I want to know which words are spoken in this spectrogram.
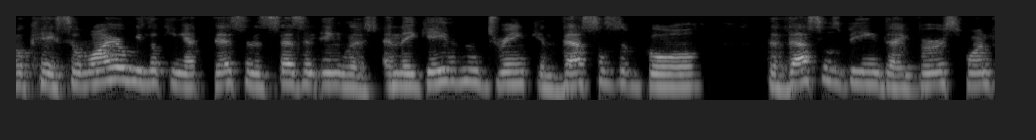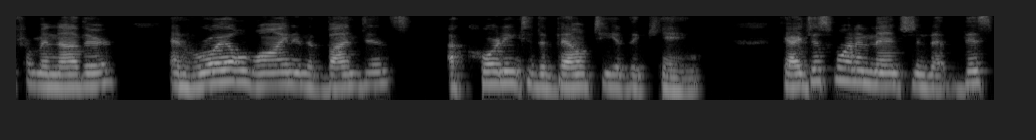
Okay, so why are we looking at this? And it says in English, and they gave them drink in vessels of gold, the vessels being diverse one from another, and royal wine in abundance, according to the bounty of the king. Okay, I just want to mention that this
